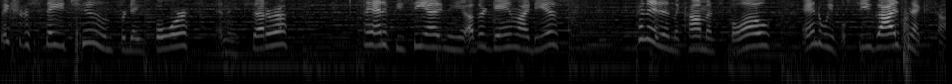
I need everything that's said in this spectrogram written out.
Make sure to stay tuned for day four and etc. And if you see any other game ideas, pin it in the comments below. And we will see you guys next time.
